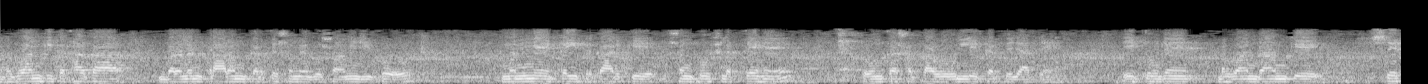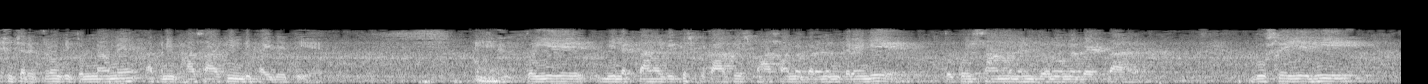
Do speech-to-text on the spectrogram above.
भगवान की कथा का वर्णन प्रारंभ करते समय गोस्वामी जी को मन में कई प्रकार के संकोच लगते हैं तो उनका सबका वो उल्लेख करते जाते हैं। एक तो उन्हें भगवान राम के श्रेष्ठ चरित्रों की तुलना में अपनी भाषा हीन दिखाई देती है। तो ये भी लगता है कि किस प्रकार से इस भाषा में वर्णन करेंगे तो कोई साम्य नहीं दोनों में बैठता है। दूसरे ये भी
